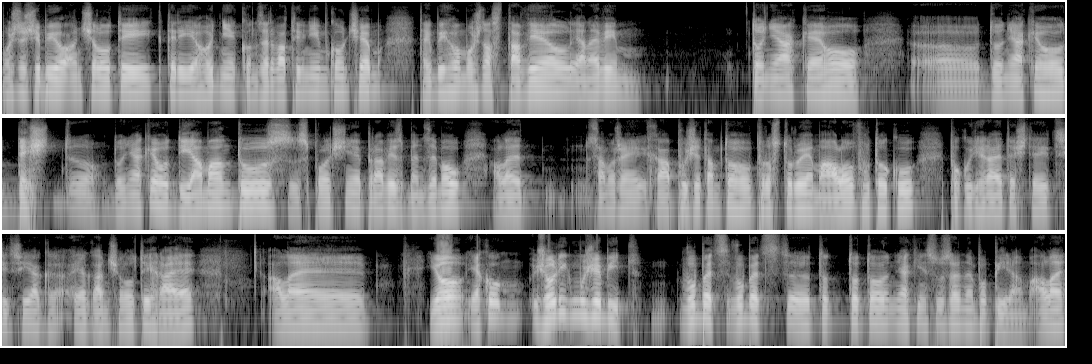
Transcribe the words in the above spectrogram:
Možná, že by ho Ancelotti, který je hodně konzervativním končem, tak by ho možná stavěl, já nevím, do nějakého eh, do nějakého, deš, no, do nějakého diamantu společně právě s Benzemou, ale samozřejmě chápu, že tam toho prostoru je málo v útoku, pokud hrajete 4-3-3, jak, jak Ancelotti hraje, ale Jo, jako žolík může být. Vůbec, vůbec to, to, to nějakým způsobem nepopírám, ale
